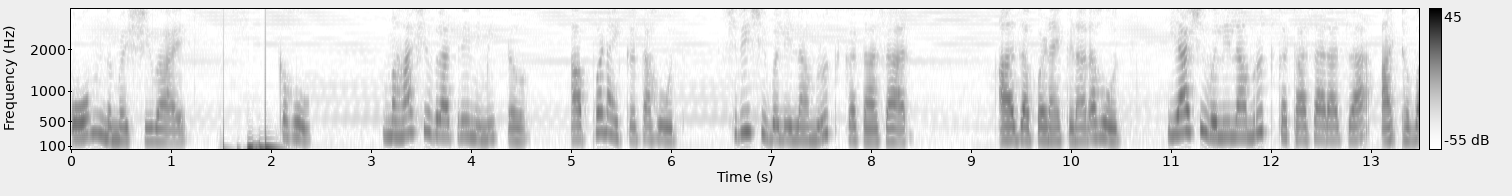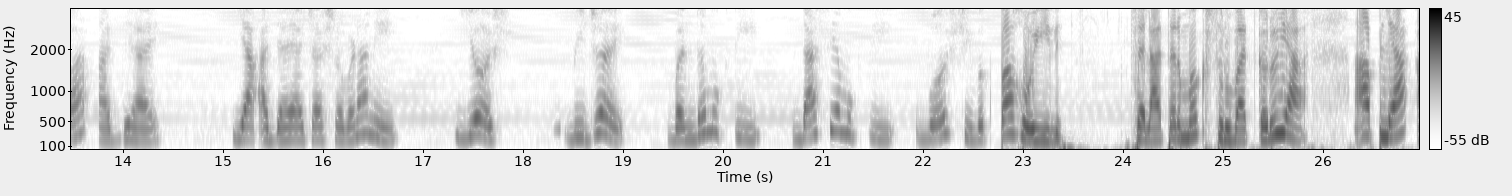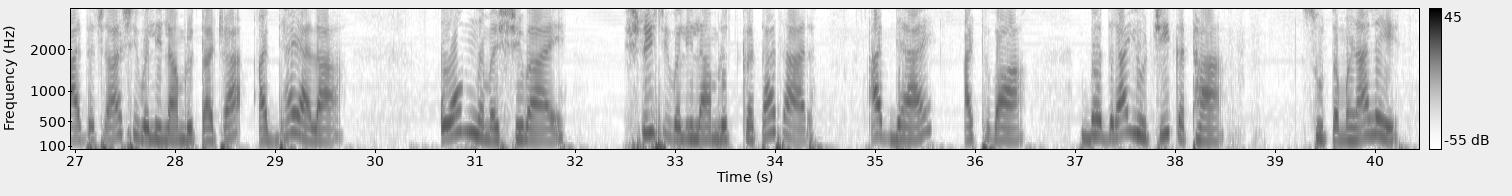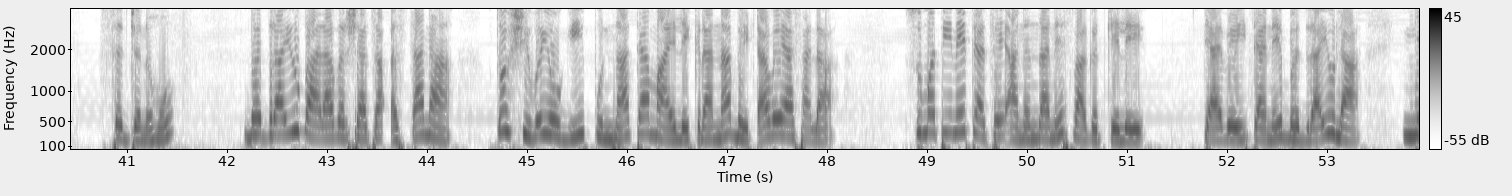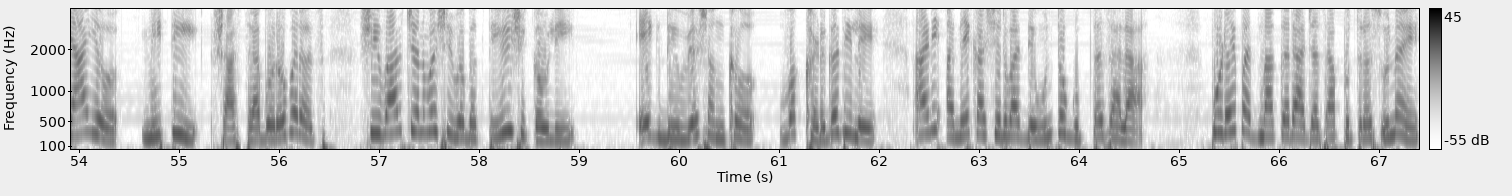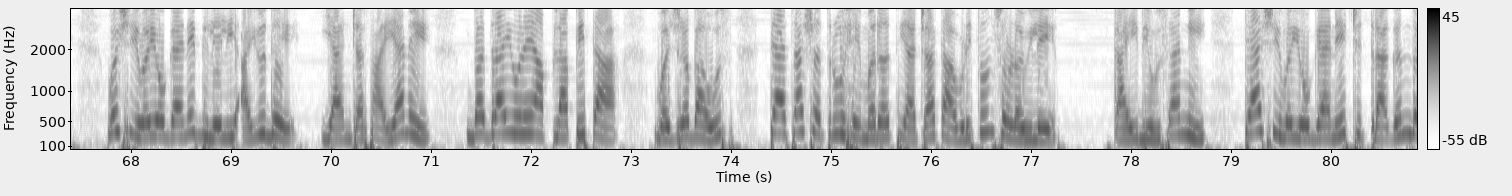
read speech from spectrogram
ओम नम शिवाय. कहो महाशिवरात्रीनिमित्त आपण ऐकत आहोत श्री शिवलीलामृत कथासार. आज आपण ऐकणार आहोत या शिवलीलामृत कथासाराचा आठवा अध्याय. या अध्यायाच्या श्रवणाने यश विजय बंधमुक्ती दास्यमुक्ती व शिवकृपा होईल. चला तर मग सुरुवात करूया आपल्या आजच्या शिवलीलामृताच्या अध्यायाला. ओम नम शिवाय. श्री शिवलीलामृत कथासार अध्याय आठवा. भद्रायूची कथा. सूत म्हणाले सज्जन हो भद्रायू बारा वर्षाचा असताना तो शिवयोगी पुन्हा त्या मायलेकरांना भेटावयास आला. सुमतीने त्याचे आनंदाने स्वागत केले. त्यावेळी त्याने भद्रायूला न्याय नीती शास्त्राबरोबरच शिवार्चन व शिवभक्तीही शिकवली. एक दिव्य शंख व खडग दिले आणि अनेक आशीर्वाद देऊन तो गुप्त झाला. पुढे पद्माकर राजाचा पुत्र सुनय व शिवयोगाने दिलेली आयुधे यांच्या साह्याने भद्रायूने आपला पिता वज्रभाऊस त्याचा शत्रू हेमरथ याच्या तावडीतून सोडविले. काही दिवसांनी त्या शिवयोग्याने चित्रागंध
